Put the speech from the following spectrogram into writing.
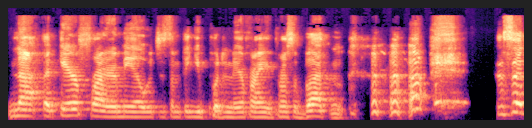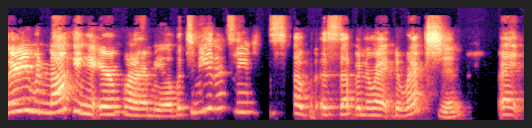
Not an air fryer meal, which is something you put in the air fryer and you press a button. so they're even knocking an air fryer meal. But to me, that's a, a step in the right direction, right?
